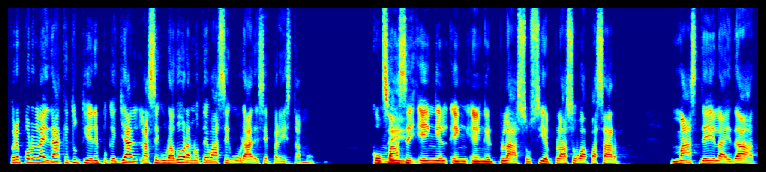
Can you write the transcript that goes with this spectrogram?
Pero es por la edad que tú tienes, porque ya la aseguradora no te va a asegurar ese préstamo con base en el, en, en el plazo, si el plazo va a pasar más de la edad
